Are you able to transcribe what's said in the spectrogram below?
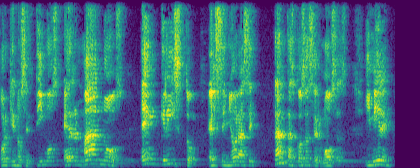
Porque nos sentimos hermanos en Cristo. El Señor hace tantas cosas hermosas. Y miren,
